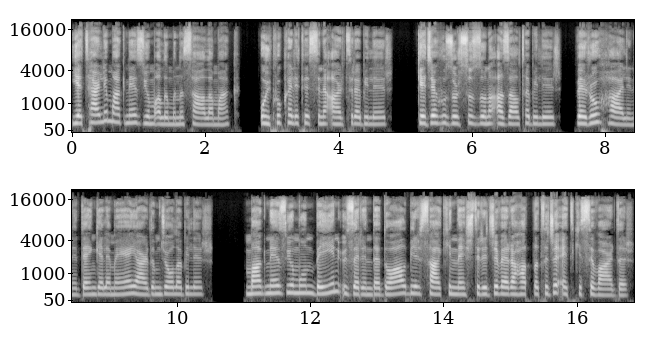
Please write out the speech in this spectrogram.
Yeterli magnezyum alımını sağlamak, uyku kalitesini artırabilir, gece huzursuzluğunu azaltabilir ve ruh halini dengelemeye yardımcı olabilir. Magnezyumun beyin üzerinde doğal bir sakinleştirici ve rahatlatıcı etkisi vardır.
